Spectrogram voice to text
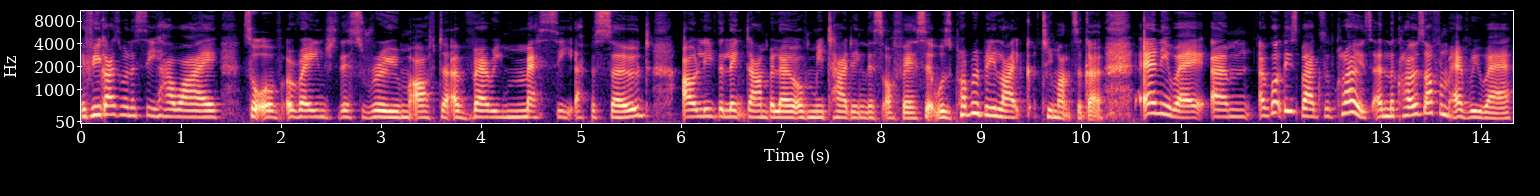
If you guys want to see how I sort of arranged this room after a very messy episode, I'll leave the link down below of me tidying this office. It was probably like two months ago. Anyway, um, I've got these bags of clothes and the clothes are from everywhere.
